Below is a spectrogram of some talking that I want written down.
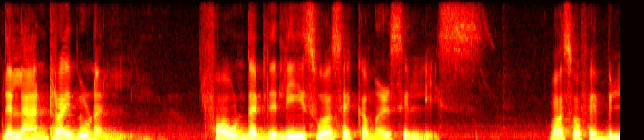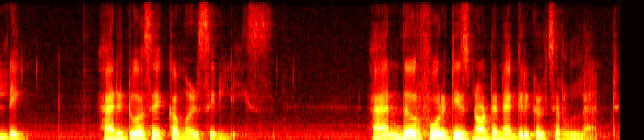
The land tribunal found that the lease was a commercial lease was of a building and it was a commercial lease and therefore it is not an agricultural land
